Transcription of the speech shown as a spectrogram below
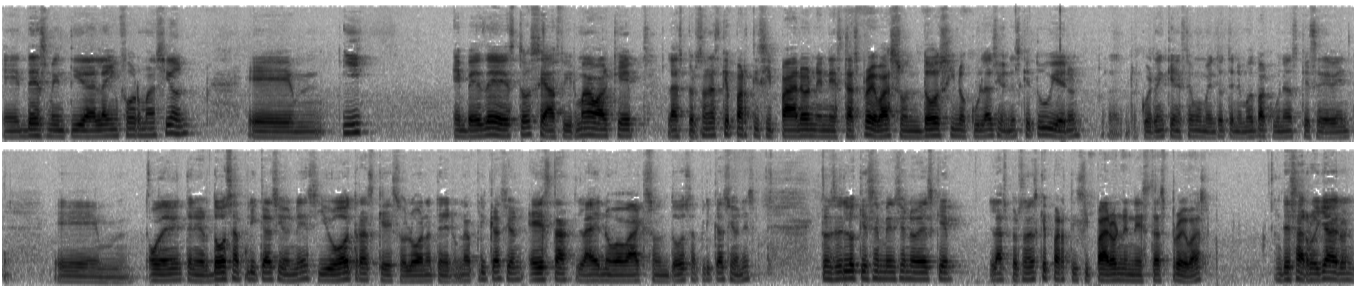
eh, desmentida la información Em, y en vez de esto se afirmaba que las personas que participaron en estas pruebas son dos inoculaciones que tuvieron. Recuerden que en este momento tenemos vacunas que se deben em, o deben tener dos aplicaciones y otras que solo van a tener una aplicación. Esta, la de Novavax, son dos aplicaciones. Entonces lo que se mencionó es que las personas que participaron en estas pruebas desarrollaron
